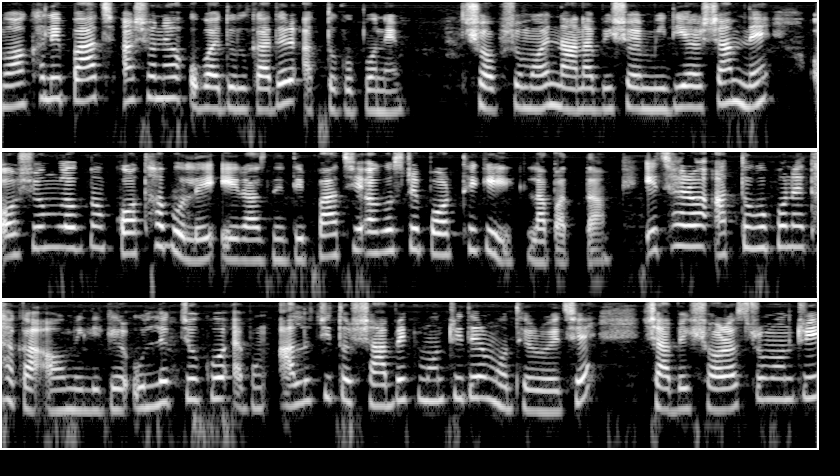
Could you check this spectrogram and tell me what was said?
নোয়াখালী পাঁচ আসনে ওবায়দুল কাদের আত্মগোপনে। সবসময় নানা বিষয়ে মিডিয়ার সামনে অসংলগ্ন কথা বলে এ রাজনীতি পাঁচই আগস্টের পর থেকেই লাপাত্তা। এছাড়াও আত্মগোপনে থাকা আওয়ামী লীগের উল্লেখযোগ্য এবং আলোচিত সাবেক মন্ত্রীদের মধ্যে রয়েছে সাবেক স্বরাষ্ট্রমন্ত্রী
